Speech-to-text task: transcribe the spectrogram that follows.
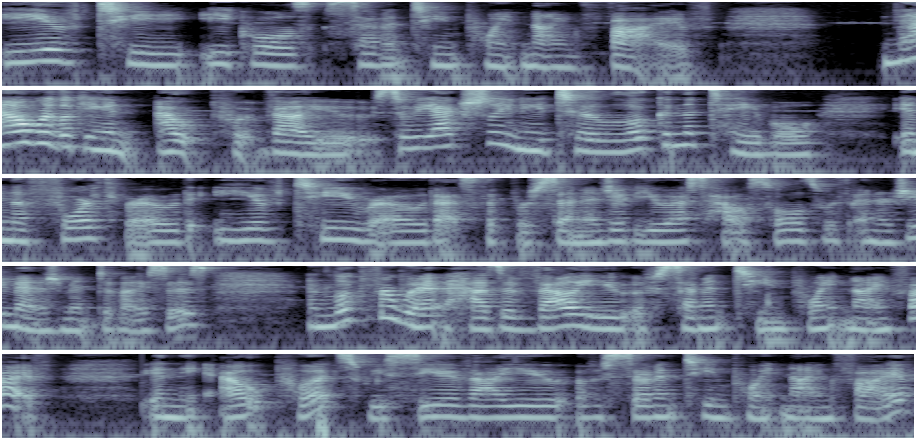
E of t equals 17.95. Now we're looking at output value, so we actually need to look in the table in the fourth row, the E of t row, that's the percentage of US households with energy management devices, and look for when it has a value of 17.95. In the outputs, we see a value of 17.95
